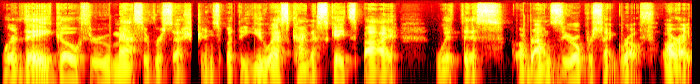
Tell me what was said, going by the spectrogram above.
where they go through massive recessions, but the US kind of skates by with this around 0% growth. All right.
